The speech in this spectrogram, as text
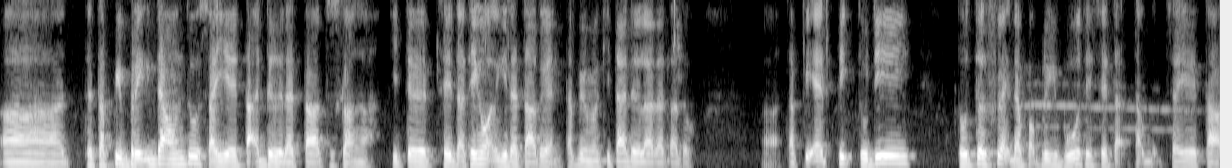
Uh, tetapi breakdown tu saya tak ada data tu sekarang lah. Kita saya tak tengok lagi data tu kan. Tapi memang kita ada lah data tu. Uh, tapi at peak today total flat dah 40 ribu tapi saya tak, tak saya tak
